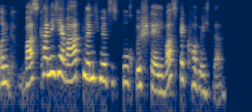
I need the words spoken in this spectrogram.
Und was kann ich erwarten, wenn ich mir das Buch bestelle? Was bekomme ich da?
